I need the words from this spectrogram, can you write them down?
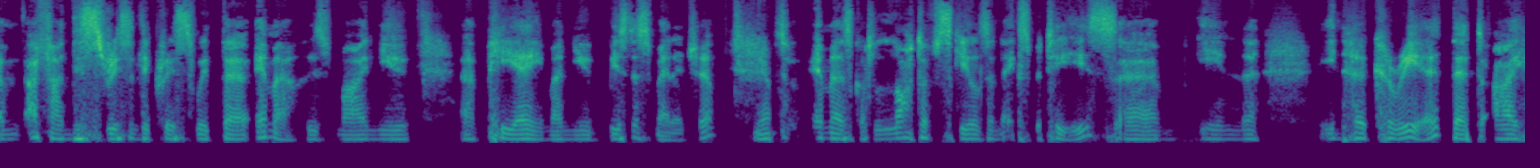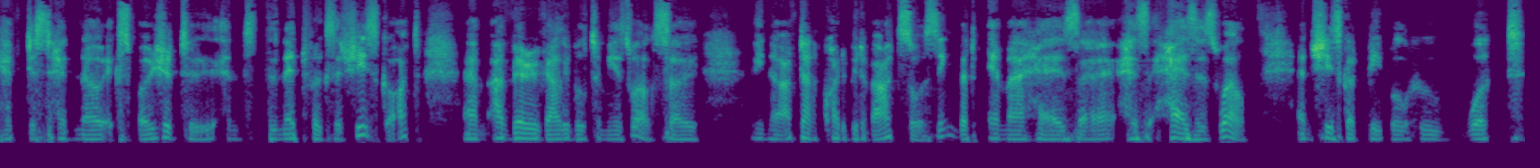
Um, I found this recently, Chris, with uh, Emma, who's my new uh, PA, my new business manager. Yep. So Emma's got a lot of skills and expertise um, in in her career that I have just had no exposure to, and the networks that she's got um, are very valuable to me as well. So, you know, I've done quite a bit of outsourcing, but Emma has uh, has has as well, and she's got people who worked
